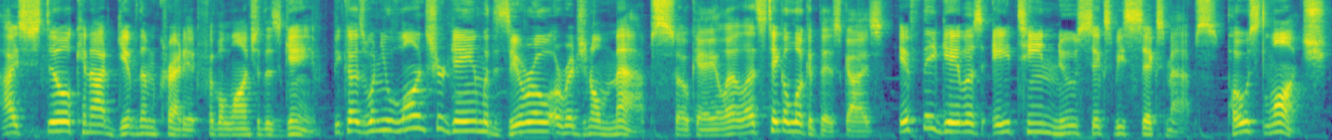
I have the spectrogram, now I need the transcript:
I still cannot give them credit for the launch of this game. Because when you launch your game with zero original maps, okay, let, us take a look at this, guys. If they gave us 18 new 6v6 maps, post-launch,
